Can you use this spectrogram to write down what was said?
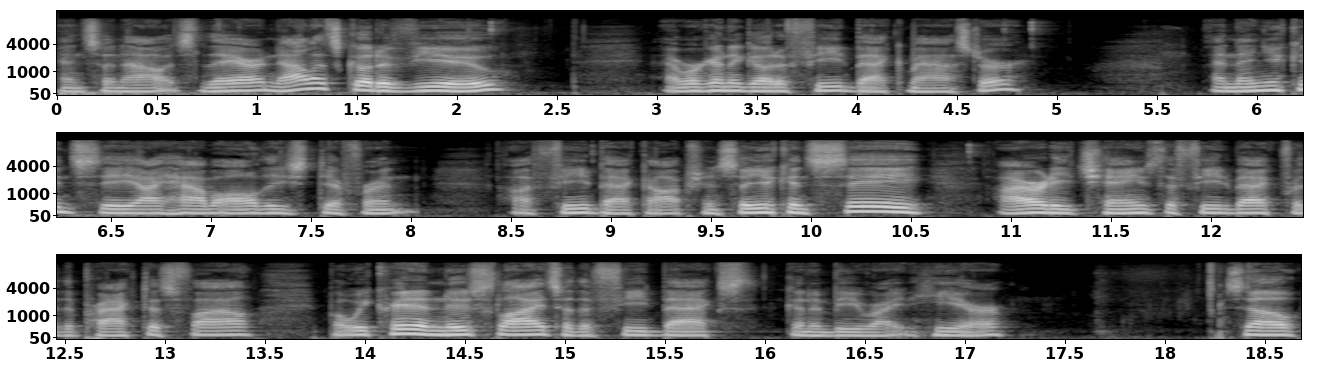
And so now it's there. Now let's go to View, and we're going to go to Feedback Master. And then you can see I have all these different uh, feedback options. So you can see I already changed the feedback for the practice file, but we created a new slide so the feedback's going to be right here. So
